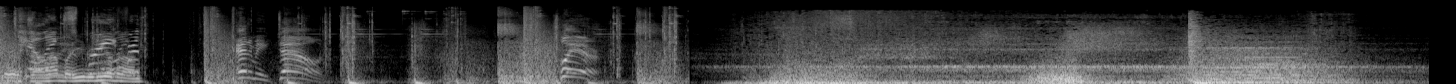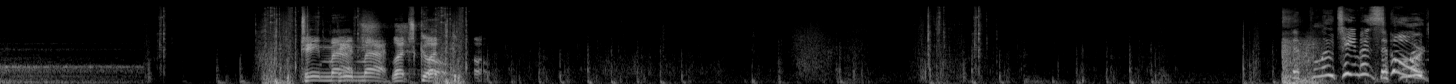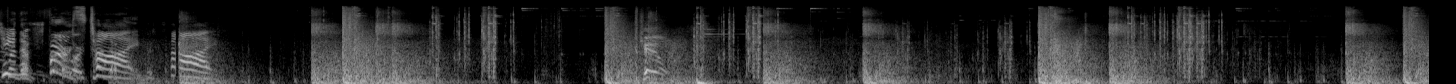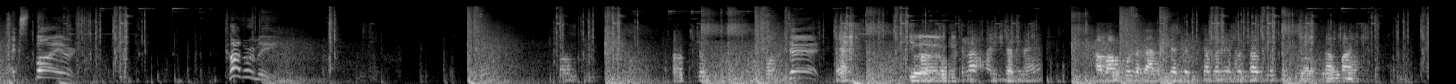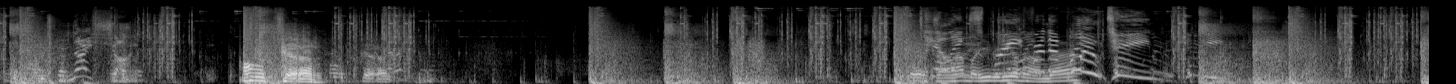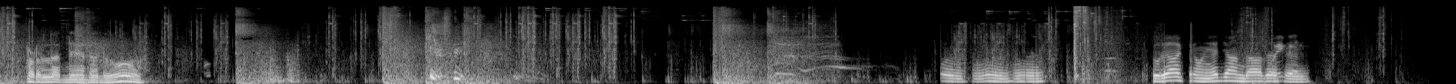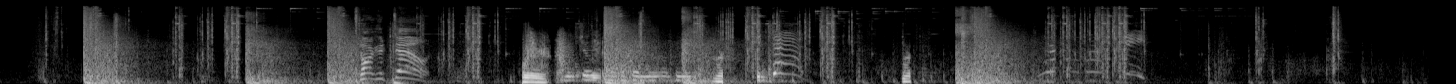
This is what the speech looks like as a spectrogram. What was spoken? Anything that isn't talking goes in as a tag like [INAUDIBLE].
खाना बड़ी वीडियो बना Enemy down! Clear! Team match. Team match. Let's go. Let's go. blue team has the scored team for the first time. time. Kill. Expired. Cover me. Dead. अब आपको लगाने का तरीका मैंने बता दिया नापास Nice shot! Oh, terror. Oh, terror. Killing spree for the blue team! படலன்னே ನಾನು ਤੁਰਿਆ ਕਿਉਂ ਇਹ ਜਾਂਦਾ ਤੇ ਫਿਰ मुझे अभी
